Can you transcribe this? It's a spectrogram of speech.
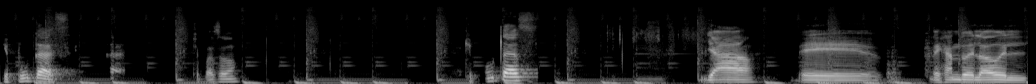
¿Qué putas? ¿Qué pasó? ¿Qué putas? Ya eh, dejando de lado el,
